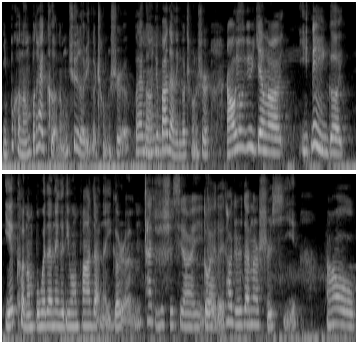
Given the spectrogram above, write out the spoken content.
你不可能不太可能去的一个城市，不太可能去发展的一个城市，然后又遇见了一另一个也可能不会在那个地方发展的一个人，他只是实习而已。对对，他只是在那儿实习，然后，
